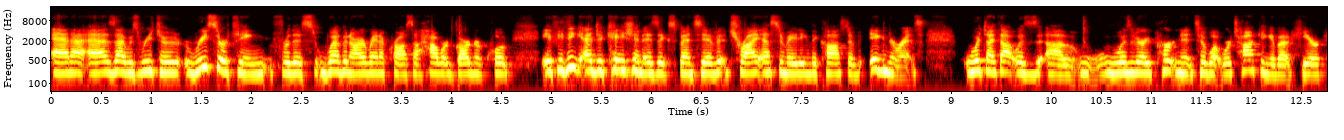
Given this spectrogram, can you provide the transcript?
And as I was researching for this webinar, I ran across a Howard Gardner quote If you think education is expensive, try estimating the cost of ignorance, which I thought was, uh, was very pertinent to what we're talking about here.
